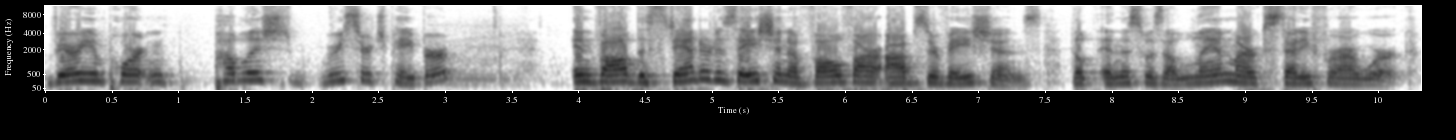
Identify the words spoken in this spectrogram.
very important published research paper involved the standardization of vulvar observations, and this was a landmark study for our work.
